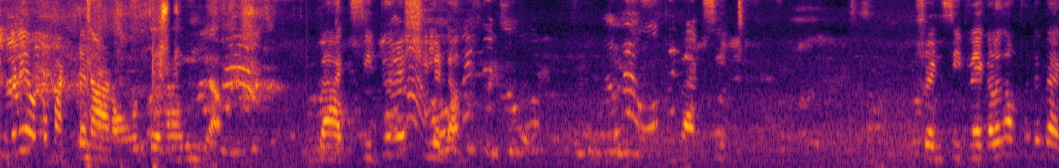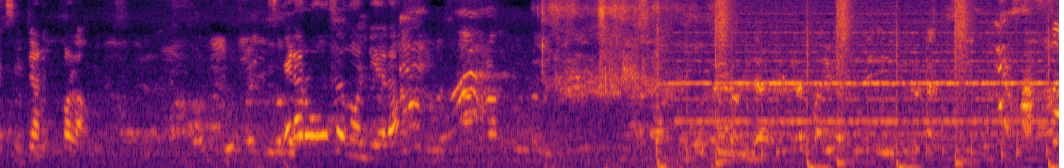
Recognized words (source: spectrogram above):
ഇവിടെയൊക്കെ ബട്ടനാണോ കൊടുത്തേക്കണില്ല ബാക്ക് സീറ്റ് ഒരു രക്ഷയില്ലട്ടോ ബാക്ക് സീറ്റ് ഫ്രണ്ട് സീറ്റിനേക്കാളും കംഫർട്ട് ബാക്ക് സീറ്റ് ആണ് കൊള്ളാം എടാ റൂഫ് ഒന്ന് ഓൺ ചെയ്യടാ so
